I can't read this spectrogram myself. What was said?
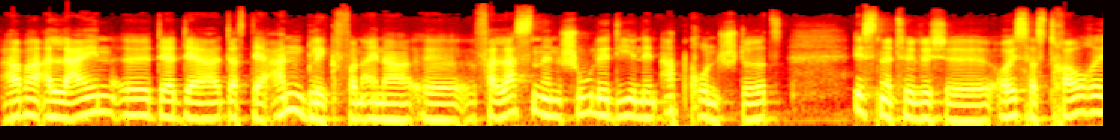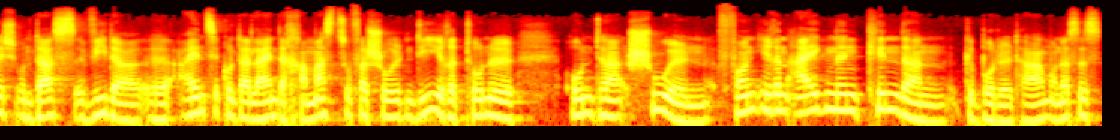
Aber allein der, der, das, der Anblick von einer verlassenen Schule, die in den Abgrund stürzt, ist natürlich äh, äußerst traurig und das wieder äh, einzig und allein der Hamas zu verschulden, die ihre Tunnel unter Schulen von ihren eigenen Kindern gebuddelt haben. Und das ist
